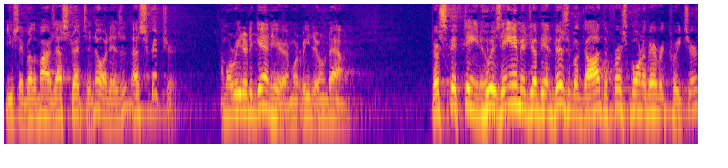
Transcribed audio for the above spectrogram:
You say, Brother Myers, that's stretching. No, it isn't. That's Scripture. I'm going to read it again here. I'm going to read it on down. Verse 15 Who is the image of the invisible God, the firstborn of every creature?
